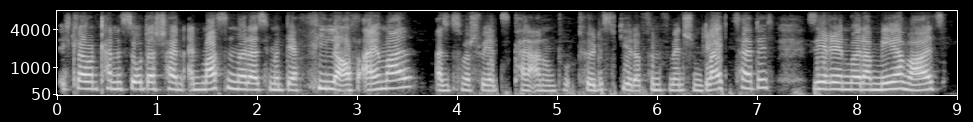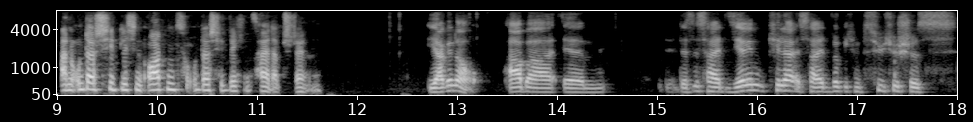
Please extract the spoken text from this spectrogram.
ich glaube, man kann es so unterscheiden. Ein Massenmörder ist jemand, der viele auf einmal, also zum Beispiel jetzt, keine Ahnung, du tötest vier oder fünf Menschen gleichzeitig, Serienmörder mehrmals an unterschiedlichen Orten zu unterschiedlichen Zeitabständen. Ja, genau. Aber ähm, das ist halt, Serienkiller ist halt wirklich ein psychisches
